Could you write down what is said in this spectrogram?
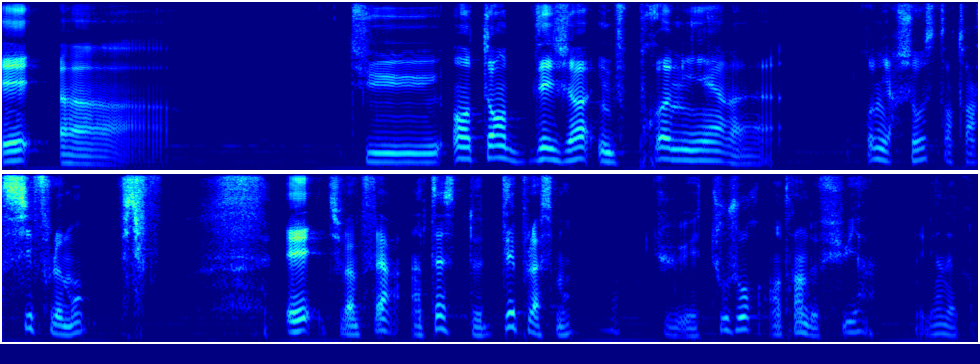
Et euh, tu entends déjà une première, euh, première chose, tu entends un sifflement. Et tu vas me faire un test de déplacement. Alors, tu es toujours en train de fuir, on est bien d'accord.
